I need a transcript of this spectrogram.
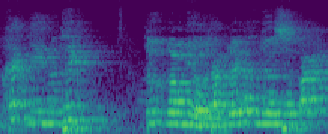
Khách nhìn nó thích, tự ngầm hiểu rằng đấy là nhờ spa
